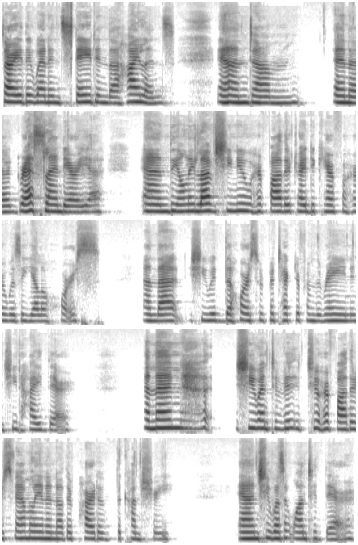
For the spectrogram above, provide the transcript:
Sorry, they went and stayed in the highlands. And um, in a grassland area. And the only love she knew her father tried to care for her was a yellow horse. And that she would, the horse would protect her from the rain and she'd hide there. And then she went to, to her father's family in another part of the country. And she wasn't wanted there.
